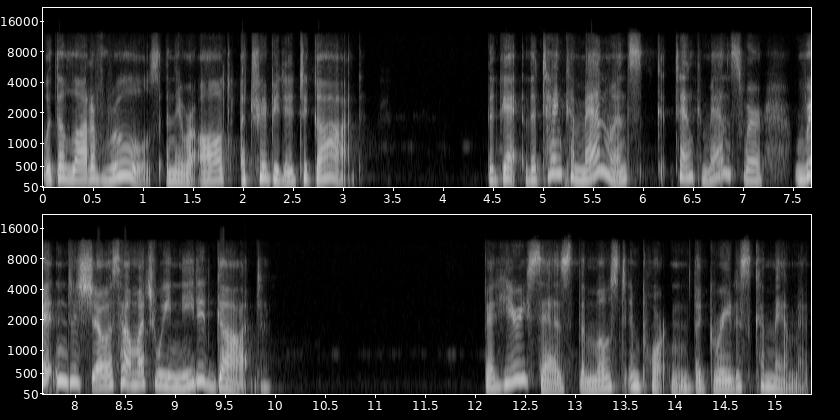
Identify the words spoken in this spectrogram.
with a lot of rules and they were all attributed to God. The, the Ten Commandments, Ten Commandments were written to show us how much we needed God. But here he says the most important, the greatest commandment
